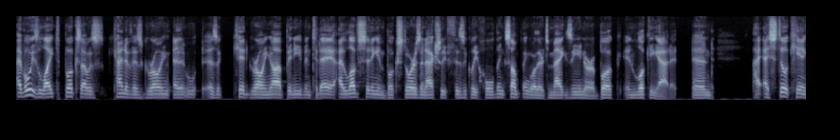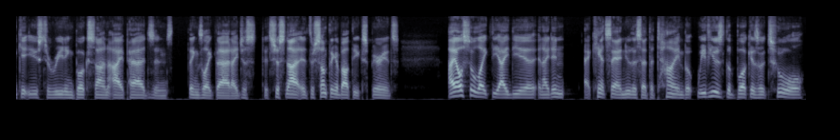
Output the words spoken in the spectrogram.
I've always liked books. I was kind of as growing uh, as a kid growing up, and even today, I love sitting in bookstores and actually physically holding something, whether it's a magazine or a book, and looking at it. And I, I still can't get used to reading books on iPads and things like that. I just, it's just not. There's something about the experience. I also like the idea, and I didn't, I can't say I knew this at the time, but we've used the book as a tool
